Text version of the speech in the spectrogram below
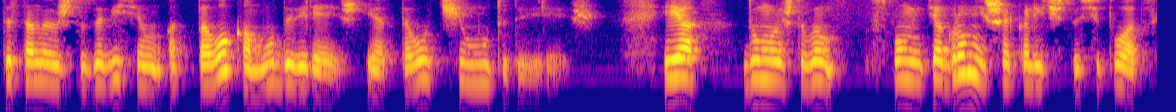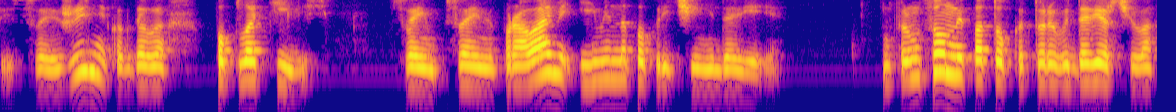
ты становишься зависимым от того, кому доверяешь и от того, чему ты доверяешь. И я думаю, что вы вспомните огромнейшее количество ситуаций из своей жизни, когда вы поплатились своим, своими правами именно по причине доверия. Информационный поток, который вы доверчиво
